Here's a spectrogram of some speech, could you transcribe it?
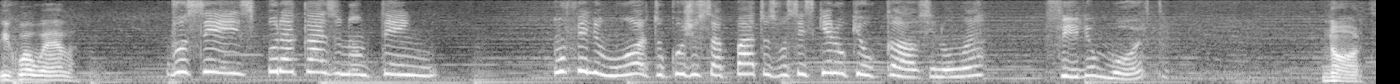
E qual é ela? Vocês, por acaso, não têm um filho morto cujos sapatos vocês queiram que eu calce, não é? Filho morto? Norte.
